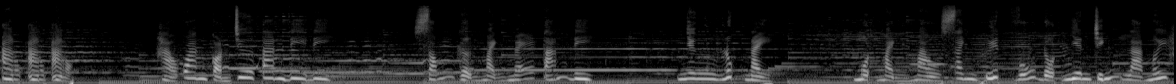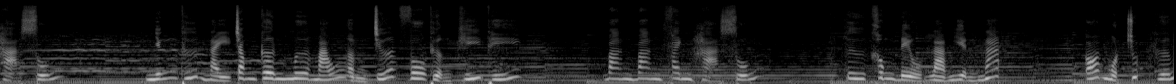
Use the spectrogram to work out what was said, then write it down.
Ao ao ao. Hảo quang còn chưa tan đi đi. Sóng gợn mạnh mẽ tán đi. Nhưng lúc này, Một mảnh màu xanh huyết vũ đột nhiên chính là mới hạ xuống. Những thứ này trong cơn mưa máu ẩm chứa vô thượng khí thí. Bang bang phanh hạ xuống. Tư không đều là nghiền nát. Có một chút hướng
